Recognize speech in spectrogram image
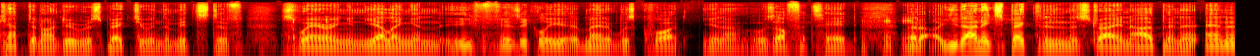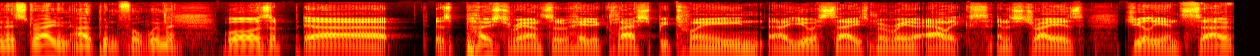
Captain, I do respect you in the midst of swearing and yelling, and he physically, I mean, it was quite, you know, it was off its head. but you don't expect it in an Australian Open, and an Australian Open for women. Well, it was a uh, post round sort of heated clash between uh, USA's Marina Alex and Australia's Julienne Soo.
